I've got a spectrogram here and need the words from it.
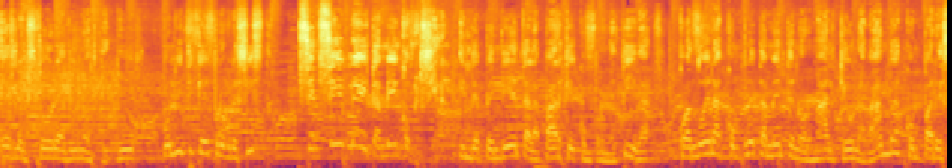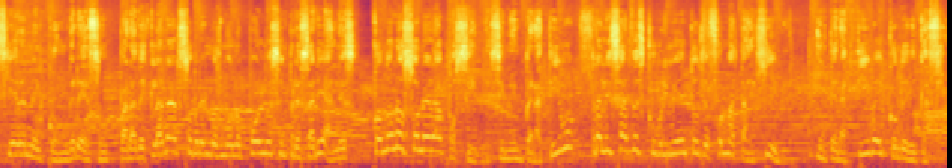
Es la historia de una actitud política y progresista sensible y también comercial. Independiente a la par que comprometida, cuando era completamente normal que una banda compareciera en el Congreso para declarar sobre los monopolios empresariales, cuando no solo era posible, sino imperativo, realizar descubrimientos de forma tangible, interactiva y con dedicación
